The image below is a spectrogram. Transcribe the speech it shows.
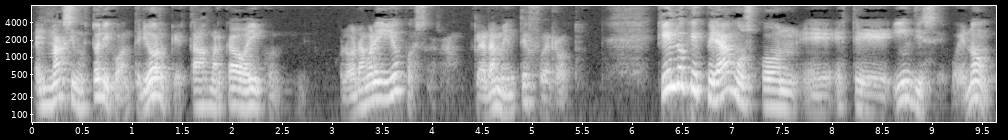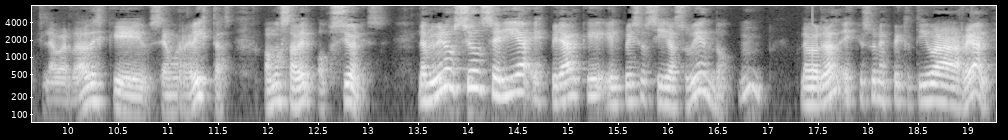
El máximo histórico anterior, que estaba marcado ahí con color amarillo, pues claramente fue roto. ¿Qué es lo que esperamos con eh, este índice? Bueno, la verdad es que seamos realistas. Vamos a ver opciones. La primera opción sería esperar que el precio siga subiendo. Mm, la verdad es que es una expectativa real,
